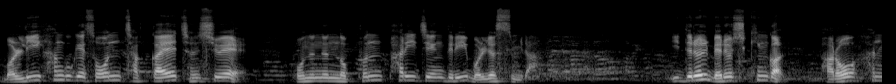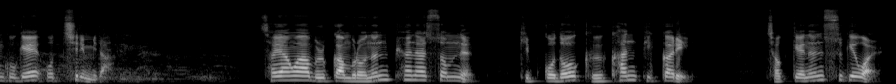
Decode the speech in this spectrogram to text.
멀리 한국에서 온 작가의 전시회에 보는 눈 높은 파리 지행들이 몰렸습니다. 이들을 매료시킨 건 바로 한국의 오칠입니다. 서양화 물감으로는 표현할 수 없는 깊고도 그윽한 빛깔이 적게는 수개월,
